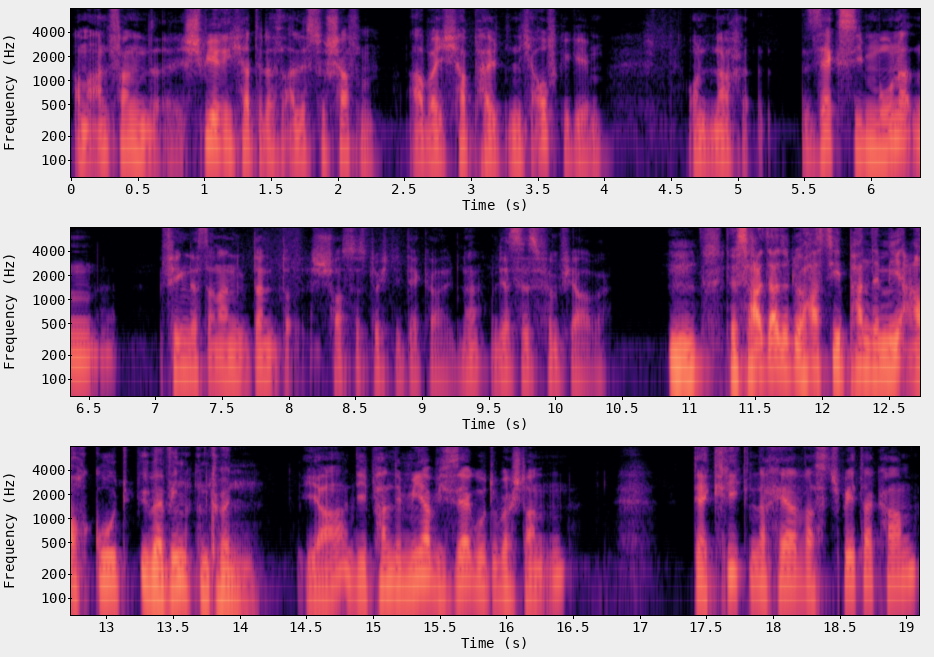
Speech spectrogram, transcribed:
am Anfang schwierig hatte, das alles zu schaffen. Aber ich habe halt nicht aufgegeben. Und nach sechs, sieben Monaten fing das dann an, dann schoss es durch die Decke halt. Ne? Und jetzt ist es fünf Jahre. Mhm. Das heißt also, du hast die Pandemie auch gut überwinden können. Ja, die Pandemie habe ich sehr gut überstanden. Der Krieg nachher, was später kam,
